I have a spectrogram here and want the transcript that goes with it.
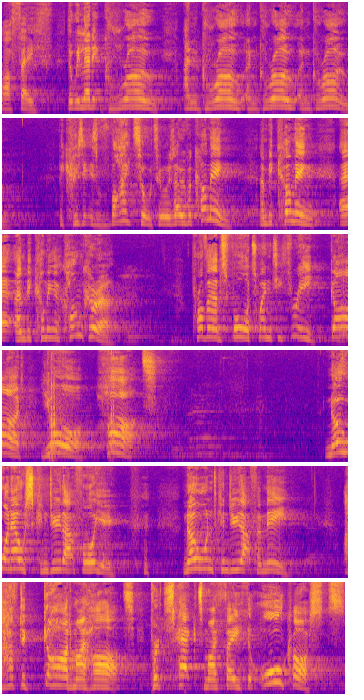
our faith. That we let it grow and grow and grow and grow because it is vital to us overcoming and becoming, uh, and becoming a conqueror. Proverbs 4:23 guard your heart. No one else can do that for you. no one can do that for me. I have to guard my heart, protect my faith at all costs.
